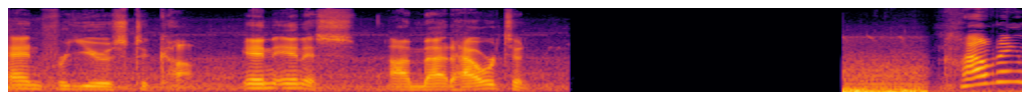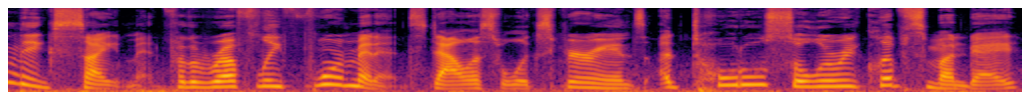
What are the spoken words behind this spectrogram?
and for years to come. In Ennis, I'm Matt Howerton. Clouding the excitement for the roughly four minutes Dallas will experience a total solar eclipse Monday,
